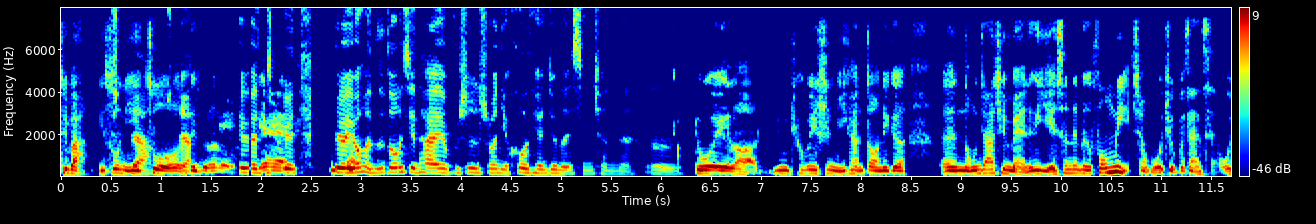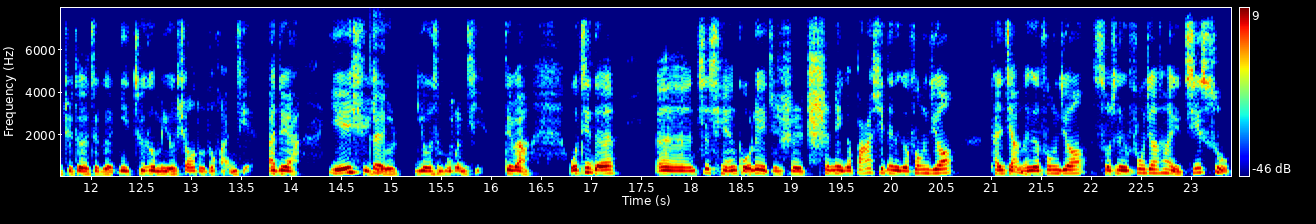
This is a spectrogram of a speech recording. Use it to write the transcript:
对吧？你说你做这个，这个这个这个有很多东西，它也不是说你后天就能形成的。嗯，对了，你特别是你看到那个，嗯，农家去买那个野生的那个蜂蜜，像我就不赞成。我觉得这个你最后没有消毒的环节啊，对呀，也许就有什么问题，对吧？我记得，嗯，之前国内就是吃那个巴西的那个蜂胶。他讲那个蜂胶，说是那个蜂胶上有激素，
